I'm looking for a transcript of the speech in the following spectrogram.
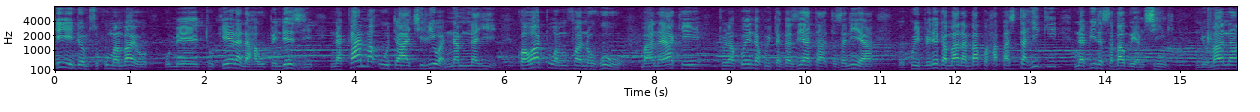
Hii ndio msukumo ambayo umetukera na haupendezi, na kama utaachiliwa namna hii kwa watu wa mfano huu, maana yake tunakwenda kuitangazia Tanzania kuipeleka mahali ambapo hapastahiki na bila sababu ya msingi. Ndio maana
